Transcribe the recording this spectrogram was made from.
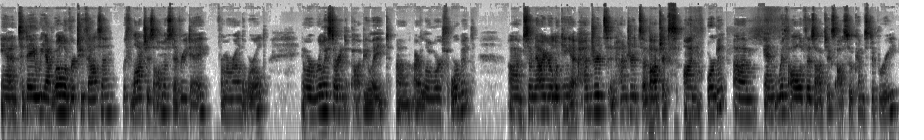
And today we have well over 2,000 with launches almost every day from around the world. And we're really starting to populate um, our low Earth orbit. Um, so now you're looking at hundreds and hundreds of objects on orbit. Um, and with all of those objects also comes debris.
